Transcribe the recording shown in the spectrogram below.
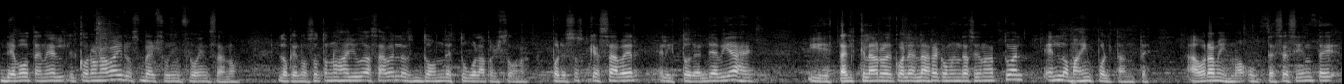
debo tener el coronavirus versus influenza, no. Lo que nosotros nos ayuda a saberlo es dónde estuvo la persona. Por eso es que saber el historial de viaje y estar claro de cuál es la recomendación actual es lo más importante. Ahora mismo usted se siente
